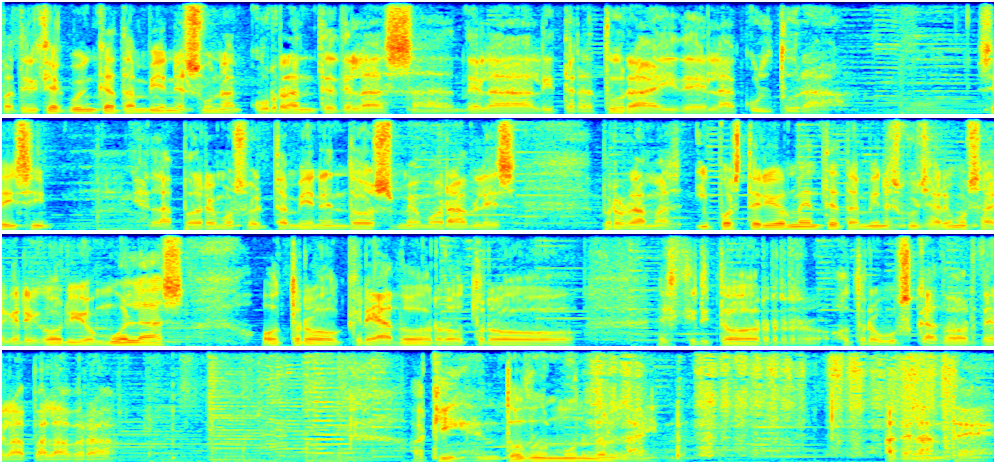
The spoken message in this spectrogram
Patricia Cuenca también es una currante de, las, de la literatura y de la cultura. Sí, sí, la podremos oír también en dos memorables programas. Y posteriormente también escucharemos a Gregorio Muelas, otro creador, otro escritor, otro buscador de la palabra. Aquí, en todo un mundo online. Adelante.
